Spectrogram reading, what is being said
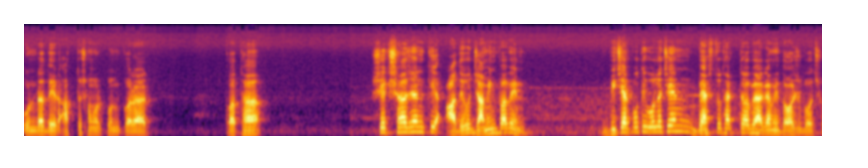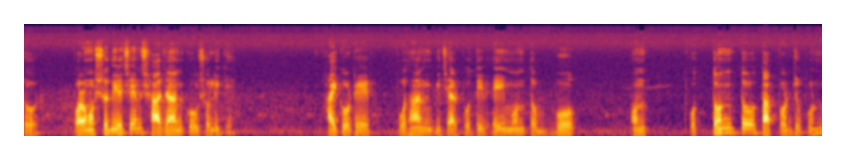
গুন্ডাদের আত্মসমর্পণ করার কথা শেখ শাহজাহান কি আদেও জামিন পাবেন? বিচারপতি বলেছেন, ব্যস্ত থাকতে হবে আগামী দশ বছর। পরামর্শ দিয়েছেন শাহজাহান কৌশলীকে। হাইকোর্টের প্রধান বিচারপতির এই মন্তব্য অত্যন্ত তাৎপর্যপূর্ণ।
